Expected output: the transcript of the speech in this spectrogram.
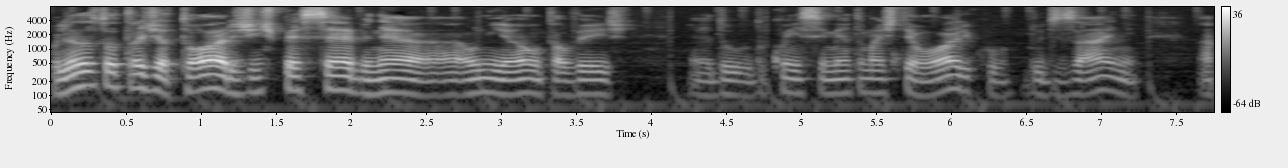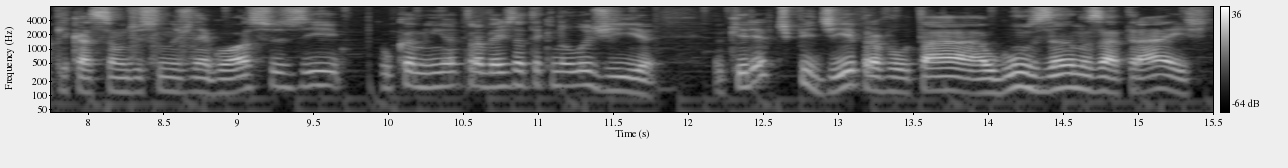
Olhando a tua trajetória, a gente percebe né, a união, talvez, é, do, do, conhecimento mais teórico do design, a aplicação disso nos negócios e o caminho através da tecnologia. Eu queria te pedir para voltar alguns anos atrás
